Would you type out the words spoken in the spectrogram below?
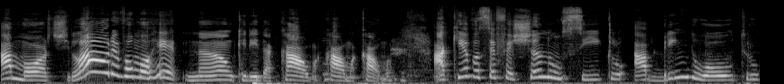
a morte. Laura, eu vou morrer? Não, querida, calma, calma, calma. Aqui é você fechando um ciclo, abrindo outro.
